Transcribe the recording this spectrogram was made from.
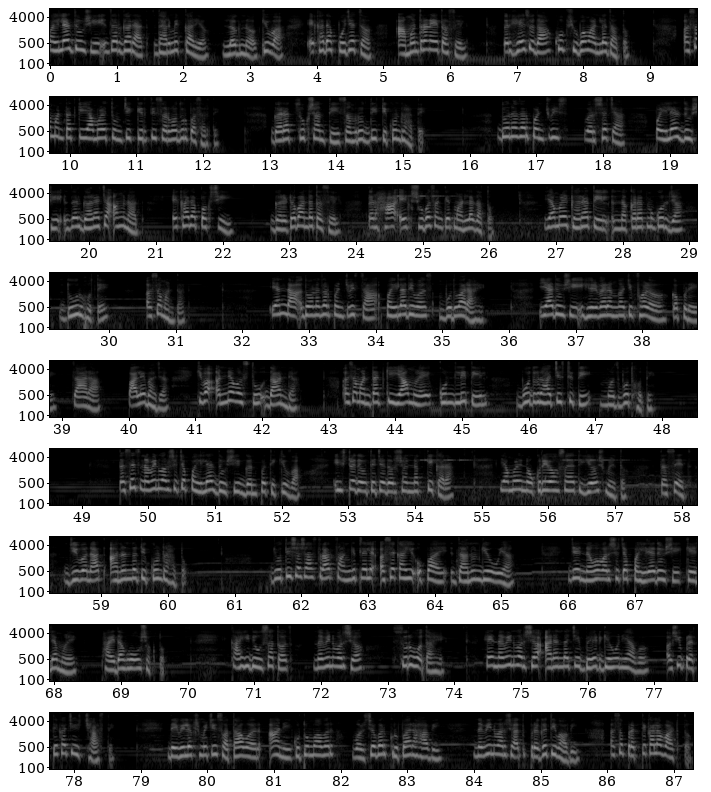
पहिल्याच दिवशी जर घरात धार्मिक कार्य लग्न किंवा एखाद्या पूजेचं आमंत्रण येत असेल तर हे सुद्धा खूप शुभ मानलं जातं. असं म्हणतात की यामुळे तुमची कीर्ती सर्वदूर पसरते. घरात सुख शांती समृद्धी टिकून राहते. दोन हजार पंचवीस वर्षाच्या पहिल्याच दिवशी जर घराच्या अंगणात एखादा पक्षी घरटं बांधत असेल तर हा एक शुभ संकेत मानला जातो. यामुळे घरातील नकारात्मक ऊर्जा दूर होते असं म्हणतात. यंदा दोन हजार पंचवीसचा पहिला दिवस बुधवार आहे. या दिवशी हिरव्या रंगाची फळं कपडे चारा पालेभाज्या किंवा अन्य वस्तू दान द्या. असं म्हणतात की यामुळे कुंडलीतील बुधग्रहाची स्थिती मजबूत होते. तसेच नवीन वर्षाच्या पहिल्याच दिवशी गणपती किंवा इष्टदेवतेचे दर्शन नक्की करा. यामुळे नोकरी व्यवसायात यश मिळतं. तसेच जीवनात आनंद टिकून राहतो. ज्योतिषशास्त्रात सांगितलेले असे काही उपाय जाणून घेऊया. जे नववर्षाच्या पहिल्या दिवशी केल्यामुळे फायदा होऊ शकतो. काही दिवसातच नवीन वर्ष सुरू होत आहे. हे नवीन वर्ष आनंदाची भेट घेऊन यावं अशी प्रत्येकाची इच्छा असते. देवी लक्ष्मीची स्वतःवर आणि कुटुंबावर वर्षभर कृपा राहावी नवीन वर्षात प्रगती व्हावी असं प्रत्येकाला वाटतं.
